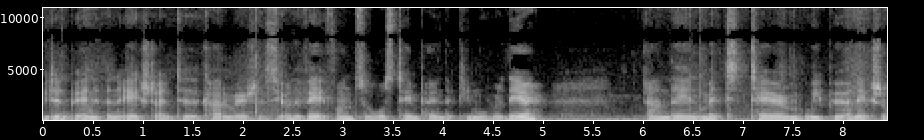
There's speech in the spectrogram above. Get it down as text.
we didn't put anything extra into the car emergency or the vet fund so it was £10 that came over there and then mid-term we put an extra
